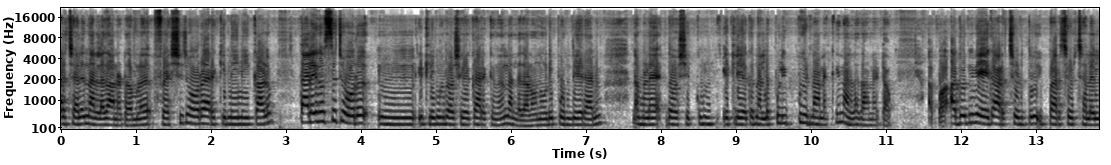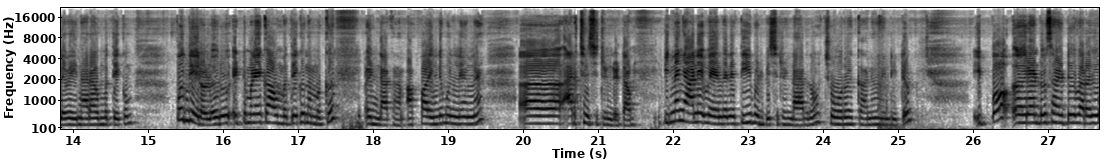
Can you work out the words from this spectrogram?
അരച്ചാൽ നല്ലതാണ് കേട്ടോ. നമ്മൾ ഫ്രഷ് ചോറ് അരയ്ക്കുന്നതിനേക്കാളും തലേദിവസത്തെ ചോറ് ഇഡ്ഡലിക്കും ദോശയൊക്കെ അരയ്ക്കുന്നത് നല്ലതാണ്. ഒന്നുകൂടി പൊന്തി വരാനും നമ്മളെ ദോശയ്ക്കും ഇഡ്ഡലിയൊക്കെ നല്ല പുളിപ്പ് ഇടാനൊക്കെ നല്ലതാണ് കേട്ടോ. അപ്പോൾ അതൊന്ന് വേഗം അരച്ചെടുത്തു. ഇപ്പം അരച്ചു വെച്ചാലല്ലേ വൈകുന്നേരം ആകുമ്പോഴത്തേക്കും വരുള്ളൂ ഒരു എട്ട് മണിയൊക്കെ ആകുമ്പോഴത്തേക്കും നമുക്ക് ഉണ്ടാക്കണം. അപ്പം അതിന്റെ മുന്നേ തന്നെ അരച്ച് വെച്ചിട്ടുണ്ട് കേട്ടോ പിന്നെ ഞാൻ വേദന തീ പിടിപ്പിച്ചിട്ടുണ്ടായിരുന്നു. ചോറ് വെക്കാനും വേണ്ടിയിട്ട്. ഇപ്പോൾ രണ്ടു ദിവസമായിട്ട് വിറക്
